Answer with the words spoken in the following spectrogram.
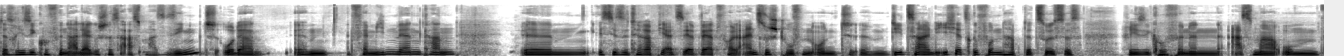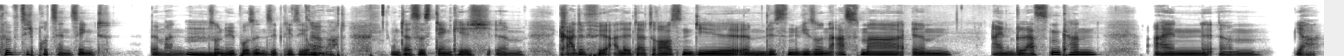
das Risiko für ein allergisches Asthma sinkt oder ähm, vermieden werden kann, ähm, ist diese Therapie als sehr wertvoll einzustufen. Und ähm, die Zahlen, die ich jetzt gefunden habe dazu, ist das Risiko für einen Asthma um 50 Prozent sinkt wenn man mm. so eine Hyposensibilisierung ja. macht. Und das ist, denke ich, ähm, gerade für alle da draußen, die ähm, wissen, wie so ein Asthma ähm, einen belasten kann, ein, ähm, ja,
